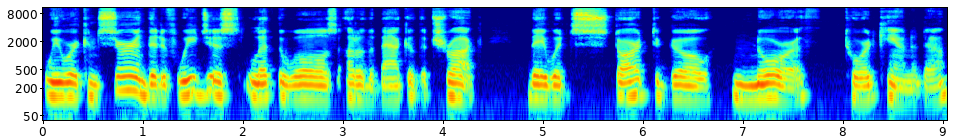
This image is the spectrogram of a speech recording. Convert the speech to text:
We were concerned that if we just let the wolves out of the back of the truck, they would start to go north toward Canada.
